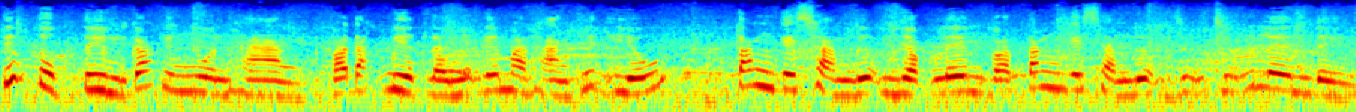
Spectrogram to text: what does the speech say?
tiếp tục tìm các cái nguồn hàng và đặc biệt là những cái mặt hàng thiết yếu tăng cái sản lượng nhập lên và tăng cái sản lượng dự trữ lên để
